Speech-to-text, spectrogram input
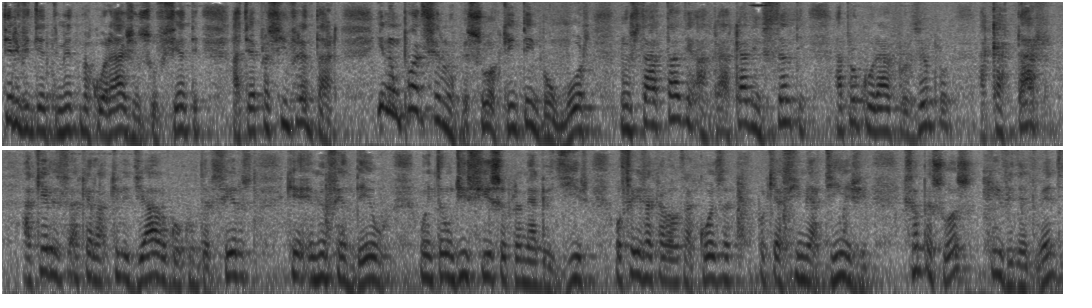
ter evidentemente uma coragem suficiente até para se enfrentar. E não pode ser uma pessoa, quem tem bom humor, não está a, a cada instante a procurar, por exemplo, acatar aqueles, aquela, aquele diálogo com terceiros que me ofendeu, ou então disse isso para me agredir, ou fez aquela outra coisa porque assim me atinge. São pessoas que, evidentemente,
